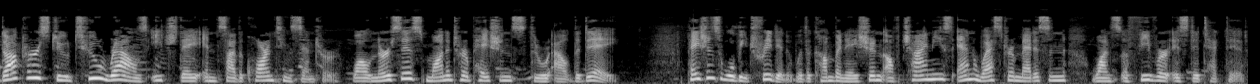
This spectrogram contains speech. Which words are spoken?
Doctors do two rounds each day inside the quarantine center, while nurses monitor patients throughout the day. Patients will be treated with a combination of Chinese and Western medicine once a fever is detected.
